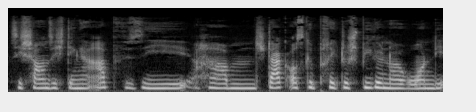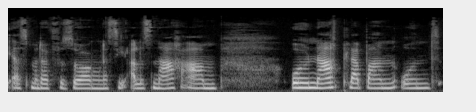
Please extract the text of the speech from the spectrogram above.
Sie schauen sich Dinge ab. Sie haben stark ausgeprägte Spiegelneuronen, die erstmal dafür sorgen, dass sie alles nachahmen und nachplappern. Und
